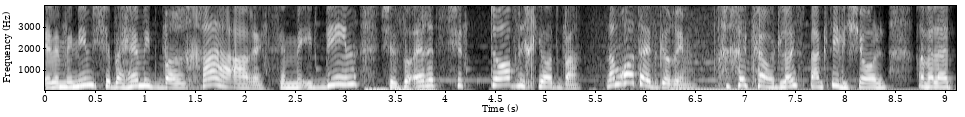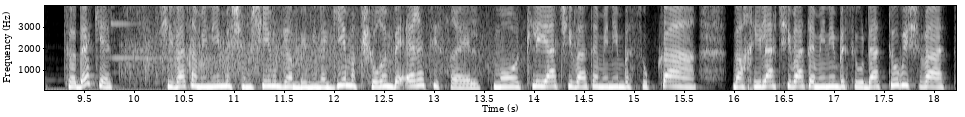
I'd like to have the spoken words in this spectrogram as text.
אלה מינים שבהם התברכה הארץ. הם מעידים שזו ארץ שטוב לחיות בה, למרות האתגרים. רגע, עוד לא הספקתי לשאול, אבל את צודקת. שבעת המינים משמשים גם במנהגים הקשורים בארץ ישראל, כמו תליית שבעת המינים בסוכה, ואכילת שבעת המינים בסעודת ט"ו בשבט.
